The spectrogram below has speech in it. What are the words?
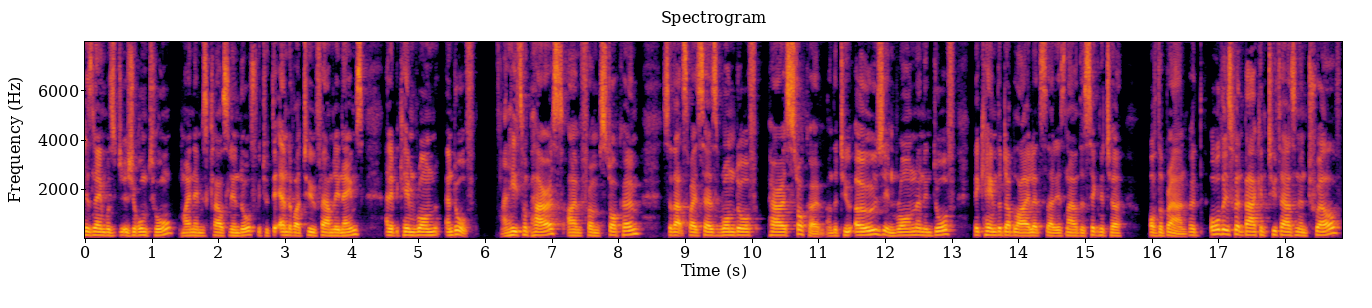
his name was Jérôme Touron. My name is Claus Lindorff. We took the end of our two family names and it became Ron and Dorff. And he's from Paris. I'm from Stockholm. So that's why it says Ron Dorff, Paris, Stockholm. And the two O's in Ron and in Dorff became the double eyelets that is now the signature of the brand. But all this went back in 2012.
